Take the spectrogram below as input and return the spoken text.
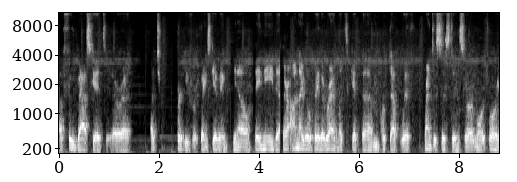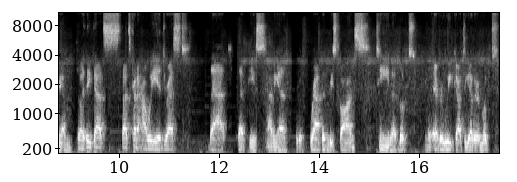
a food basket or a, a turkey for thanksgiving. You know they need they're unable to pay their rent. Let's get them hooked up with rent assistance or a moratorium. So i think that's that's kind of how we addressed that that piece having a sort of rapid response team that looked you know, every week got together and looked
